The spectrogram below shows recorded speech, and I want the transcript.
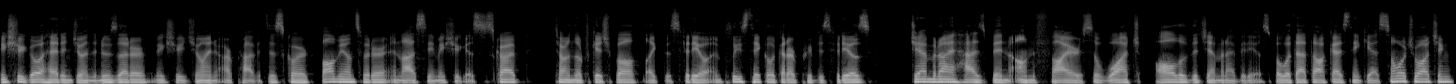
Make sure you go ahead and join the newsletter. Make sure you join our private Discord. Follow me on Twitter. And lastly, make sure you guys subscribe turn on the notification bell, like this video, and please take a look at our previous videos. Gemini has been on fire, so watch all of the Gemini videos. But with that thought, guys, thank you guys so much for watching.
